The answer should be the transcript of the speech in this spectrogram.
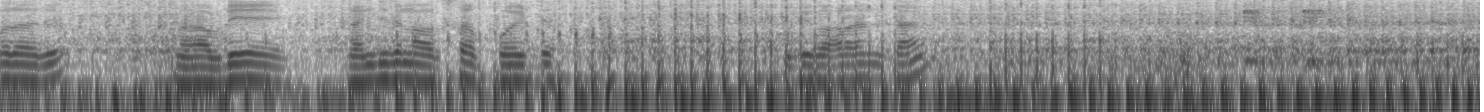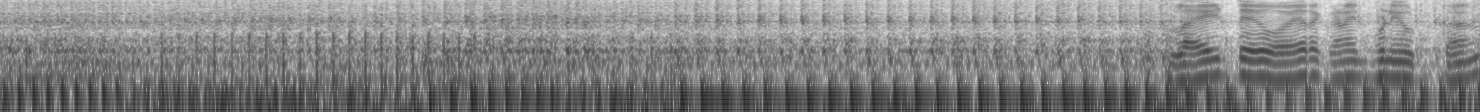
வராது நான் அப்படியே ரஞ்சிதன் ஒர்க் ஷாப் போயிட்டு இப்படி வரேன்ட்டேன். லைட்டு ஒயரை கனெக்ட் பண்ணி விட்டேன்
